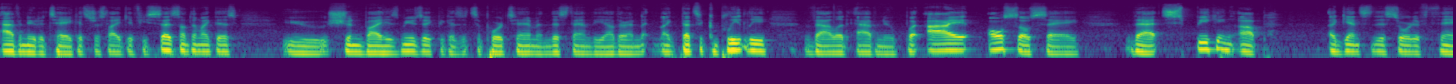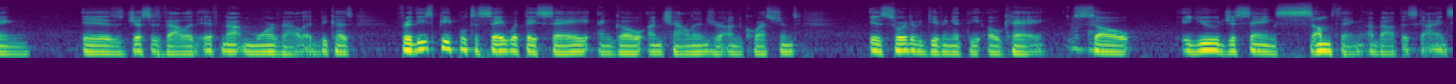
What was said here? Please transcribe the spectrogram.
avenue to take. It's just like if he says something like this, you shouldn't buy his music because it supports him and this, that, and the other. And like that's a completely valid avenue. But I also say that speaking up against this sort of thing is just as valid, if not more valid, because for these people to say what they say and go unchallenged or unquestioned is sort of giving it the okay. So you just saying something about this guy and,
